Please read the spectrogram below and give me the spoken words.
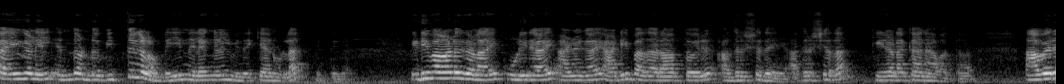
കൈകളിൽ എന്തുണ്ട്? വിത്തുകളുണ്ട്. ഈ നിലങ്ങളിൽ വിതയ്ക്കാനുള്ള വിത്തുകൾ. ഇടിവാളുകളായി കുളിരായി അഴകായി അടി പതറാത്തൊരു അദൃശ്യതയെ അദൃശ്യത കീഴടക്കാനാവാത്തവർ. അവർ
